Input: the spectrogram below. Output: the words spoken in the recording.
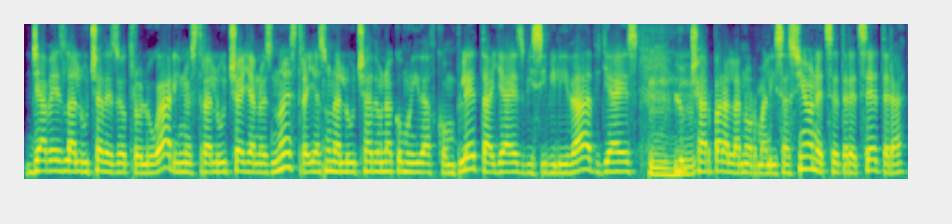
ya ves la lucha desde otro lugar y nuestra lucha ya no es nuestra, ya es una lucha de una comunidad completa, ya es visibilidad, ya es uh -huh. luchar para la normalización, etcétera, etcétera.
